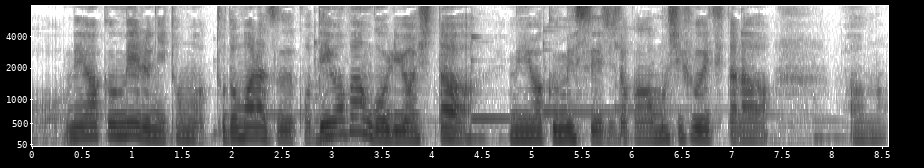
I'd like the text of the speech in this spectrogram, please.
こう迷惑メールにともとどまらずこう電話番号を利用した迷惑メッセージとかがもし増えてたらあの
